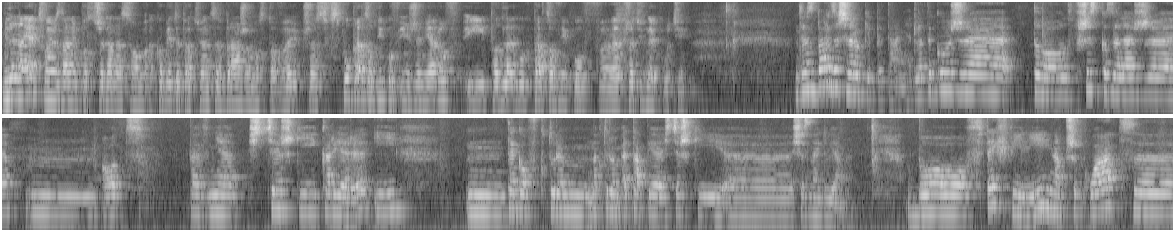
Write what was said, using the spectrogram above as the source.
Milena, jak Twoim zdaniem postrzegane są kobiety pracujące w branży mostowej przez współpracowników, inżynierów i podległych pracowników e, przeciwnej płci? To jest bardzo szerokie pytanie, dlatego że to wszystko zależy mm, od pewnie ścieżki kariery i tego, w którym, na którym etapie ścieżki e, się znajdujemy. Bo w tej chwili na przykład e,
